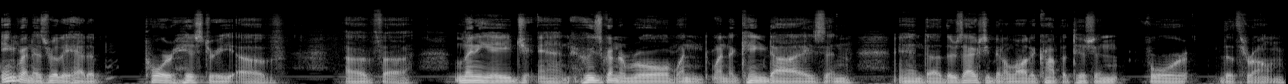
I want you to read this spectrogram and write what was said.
England has really had a poor history of of uh, lineage and who's going to rule when when the king dies, and and uh, there's actually been a lot of competition for the throne.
